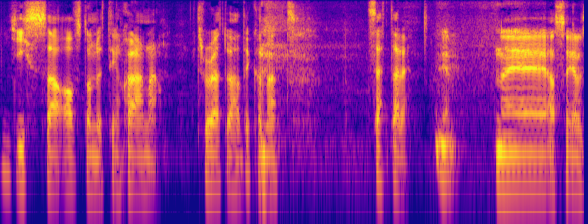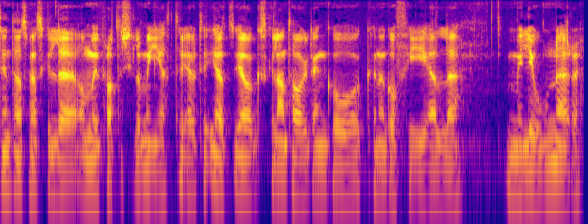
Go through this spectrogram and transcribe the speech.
gissa avståndet till en stjärna? Tror du att du hade kunnat sätta det? Ja. Nej, alltså jag vet inte ens om jag skulle, om vi pratar kilometer, jag, vet, jag, jag skulle antagligen gå, kunna gå fel miljoner.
